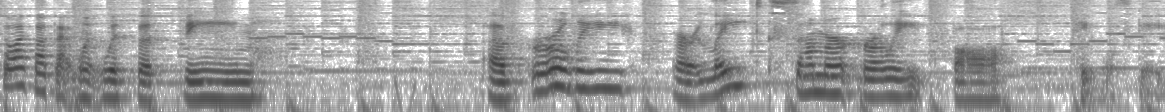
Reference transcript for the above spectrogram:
So I thought that went with the theme of early or late summer, early fall tablescape.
